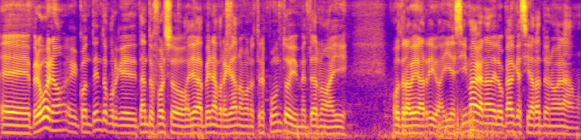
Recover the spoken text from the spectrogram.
Eh, pero bueno, eh, contento porque tanto esfuerzo valía la pena para quedarnos con los tres puntos y meternos ahí otra vez arriba. Y encima ganar de local que hacía rato que no ganábamos.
